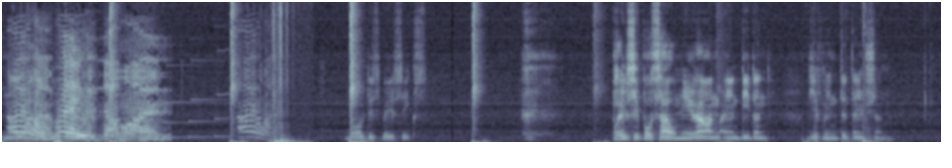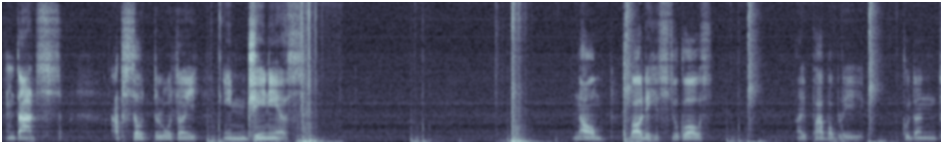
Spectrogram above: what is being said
know I how wanna to play code. with someone. I wanna about these basics. Principal saw me run and didn't give me the attention. That's absolutely ingenious. No, Baldi is too close. I probably couldn't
